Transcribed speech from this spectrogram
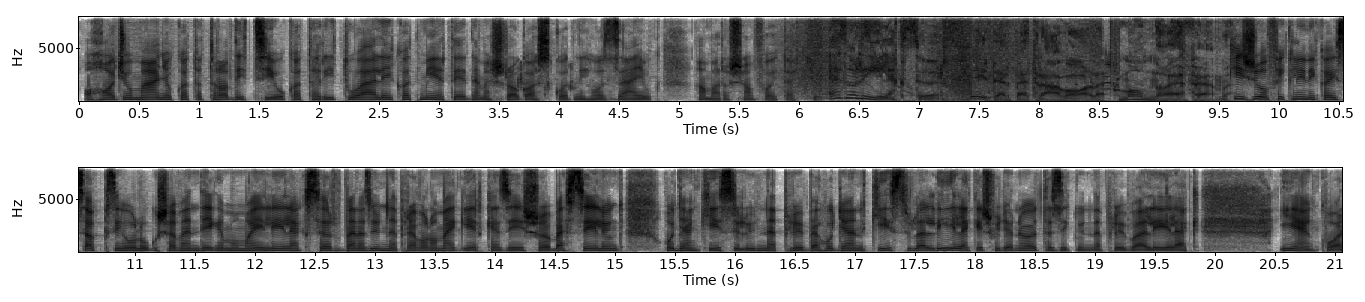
a hagyományokat, a tradíciókat, a rituálékat, miért érdemes ragaszkodni hozzájuk. Hamarosan folytatjuk. Ez a Lélekszörf. Péter Petrával, Manna FM. Kis Zsófi klinikai szakpszichológus a vendégem a mai Lélekszörfben. Az ünnepre való megérkezésről beszélünk, hogyan készül ünneplőbe, hogyan készül a lélek, és hogyan öltözik ünneplőbe a lélek. Ilyenkor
